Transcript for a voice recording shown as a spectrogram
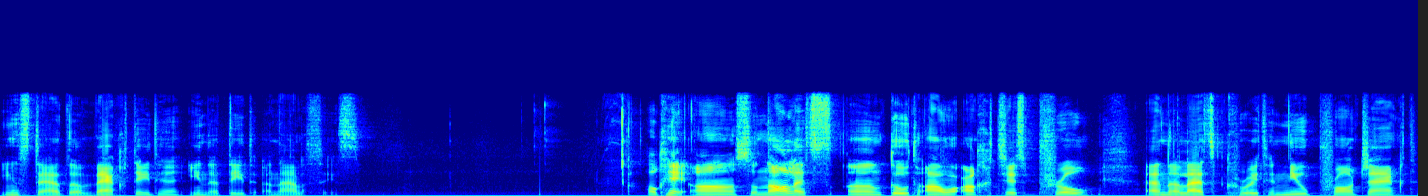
instead of vector data in the data analysis. Okay, uh, so now let's uh, go to our ArcGIS Pro and uh, let's create a new project.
